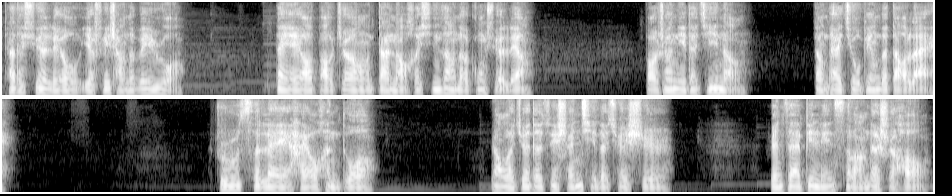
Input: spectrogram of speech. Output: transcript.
它的血流也非常的微弱，但也要保证大脑和心脏的供血量，保证你的机能，等待救兵的到来。诸如此类还有很多，让我觉得最神奇的却是，人在濒临死亡的时候，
